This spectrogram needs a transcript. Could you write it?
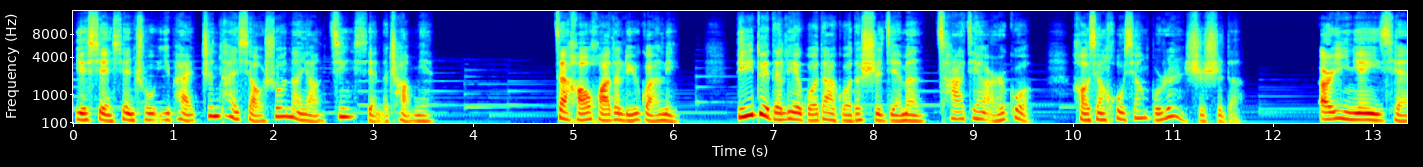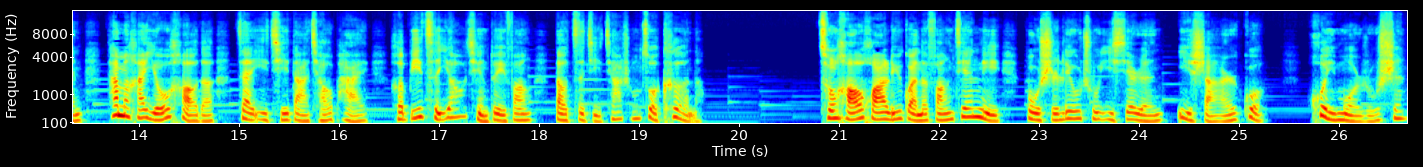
也显现出一派侦探小说那样惊险的场面。在豪华的旅馆里，敌对的列国大国的使节们擦肩而过，好像互相不认识似的；而一年以前，他们还友好的在一起打桥牌，和彼此邀请对方到自己家中做客呢。从豪华旅馆的房间里，不时溜出一些人，一闪而过，讳莫如深。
